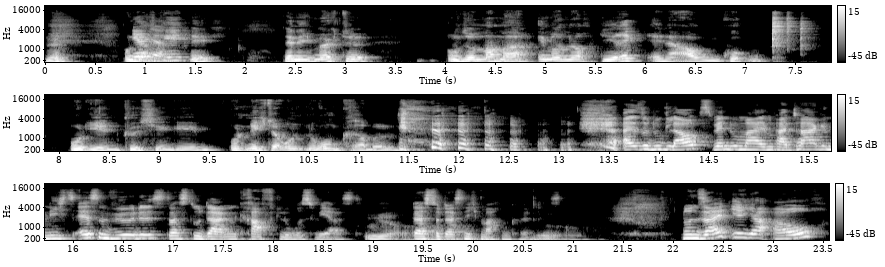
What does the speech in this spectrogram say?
Ne? Und Ja, das ja. geht nicht. Denn ich möchte unserer Mama immer noch direkt in die Augen gucken und ihr ein Küsschen geben und nicht da unten rumkrabbeln. Also du glaubst, wenn du mal ein paar Tage nichts essen würdest, dass du dann kraftlos wärst, Ja. dass du das nicht machen könntest. Ja. Nun seid ihr ja auch,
